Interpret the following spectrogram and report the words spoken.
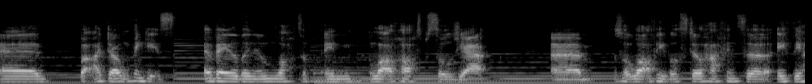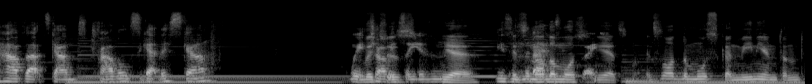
um, but I don't think it's available in a lot of in a lot of hospitals yet. Um, so a lot of people still having to, if they have that scan, to travel to get this scan, which, obviously is isn't yeah isn't it's the not the most way. yeah it's, it's not the most convenient and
